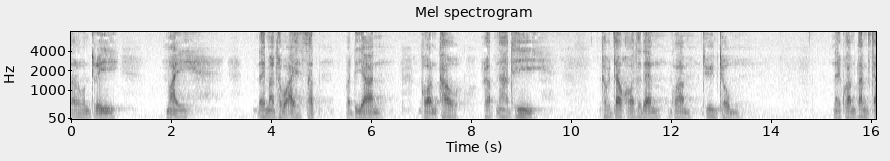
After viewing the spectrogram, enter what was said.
รัฐมนตรีใหม่ ได้มาถวายสัตย์ปฏิญาณ ก่อนเข้ารับหน้าที่ข้าพเจ้าขอแสดงความชื่นชม ในความตั้งใจ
